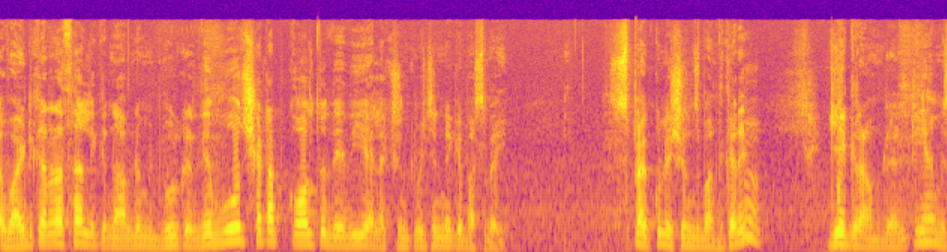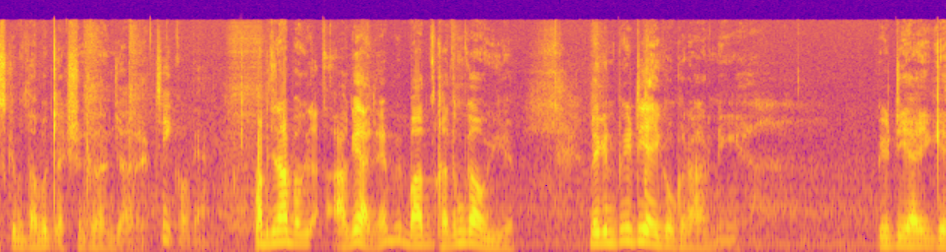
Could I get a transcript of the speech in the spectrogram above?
अवॉइड कर रहा था लेकिन आपने मजबूर कर दिया। वो शटअप कॉल तो दे दी है इलेक्शन कमीशन ने कि बस भाई स्पेकुलेशंस बंद करें। ये ग्राउंड रियलिटी है हम इसके मुताबिक इलेक्शन कराने जा रहे हैं। ठीक हो गया। अब जनाब आगे आ जाए बात खत्म कहाँ हुई है? लेकिन पीटीआई को करार नहीं है। पीटीआई के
